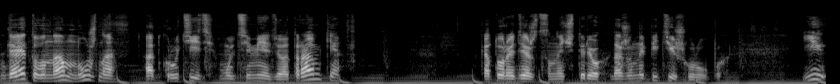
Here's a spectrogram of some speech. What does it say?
для этого нам нужно открутить мультимедиа от рамки, которая держится на 4, даже на 5 шурупах. И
